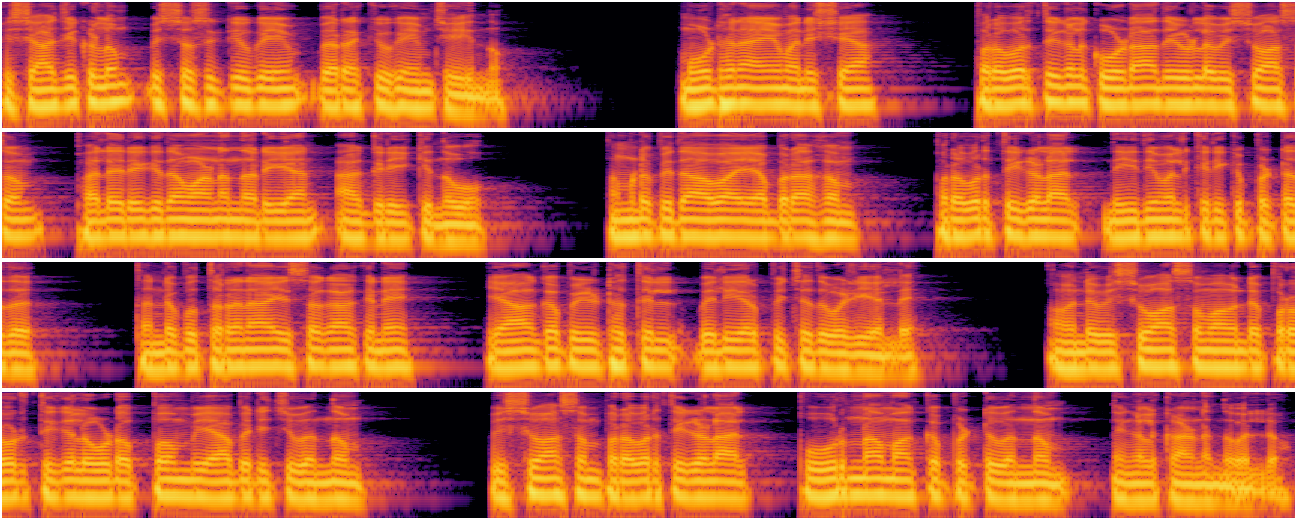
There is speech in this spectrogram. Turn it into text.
പിശാചുക്കളും വിശ്വസിക്കുകയും വിറയ്ക്കുകയും ചെയ്യുന്നു. മൂഢനായ മനുഷ്യ പ്രവൃത്തികൾ കൂടാതെയുള്ള വിശ്വാസം ഫലരഹിതമാണെന്നറിയാൻ ആഗ്രഹിക്കുന്നുവോ? നമ്മുടെ പിതാവായ അബ്രാഹം പ്രവൃത്തികളാൽ നീതിവൽക്കരിക്കപ്പെട്ടത് തന്റെ പുത്രനായ ഇസഹാക്കിനെ യാഗപീഠത്തിൽ ബലിയർപ്പിച്ചത് വഴിയല്ലേ? അവന്റെ വിശ്വാസം അവന്റെ പ്രവൃത്തികളോടൊപ്പം വ്യാപരിച്ചുവെന്നും വിശ്വാസം പ്രവൃത്തികളാൽ പൂർണമാക്കപ്പെട്ടുവെന്നും നിങ്ങൾ കാണുന്നുവല്ലോ.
